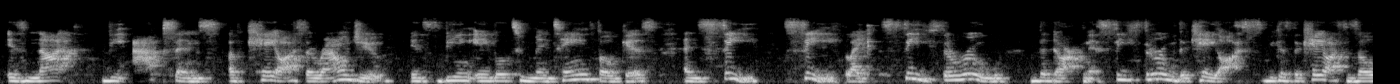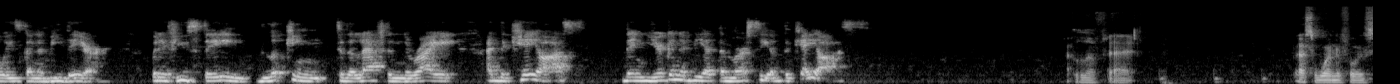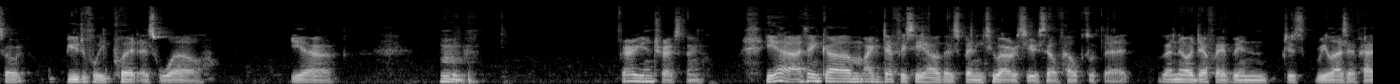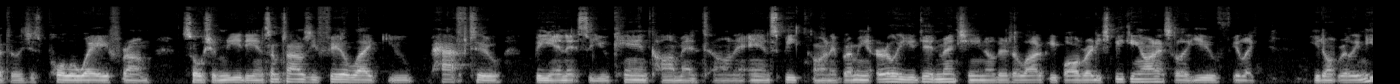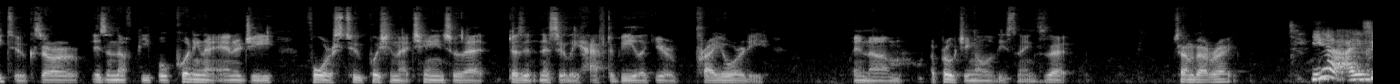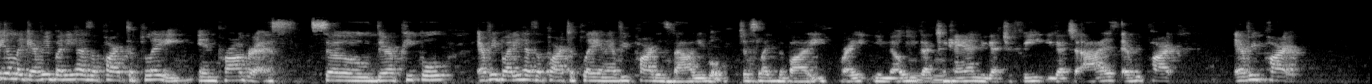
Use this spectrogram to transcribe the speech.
is not the absence of chaos around you. It's being able to maintain focus and see, see, like see through the darkness, see through the chaos, because the chaos is always going to be there. But if you stay looking to the left and the right at the chaos, then you're going to be at the mercy of the chaos. I love that. That's wonderful. It's so beautifully put as well. Yeah. Hmm. Very interesting. Yeah, I think um, I definitely see how that spending two hours to yourself helps with that. I know I definitely have been just realized I've had to just pull away from social media, and sometimes you feel like you have to be in it so you can comment on it and speak on it. But I mean, earlier you did mention, you know, there's a lot of people already speaking on it, so that you feel like you don't really need to because there is enough people putting that energy force to pushing that change, so that doesn't necessarily have to be like your priority in um, approaching all of these things. Does that sound about right? Yeah, I feel like everybody has a part to play in progress. So there are people, everybody has a part to play, and every part is valuable, just like the body, right? You know, you got mm-hmm. your hand, you got your feet, you got your eyes. Every part, every part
